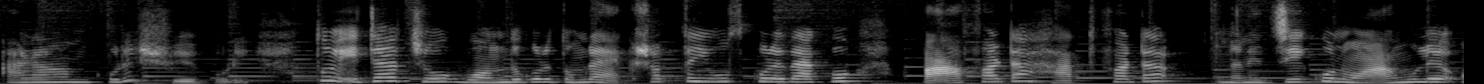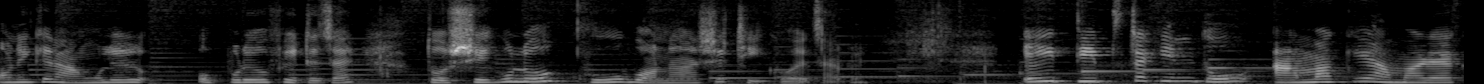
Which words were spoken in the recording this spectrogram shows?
আরাম করে শুয়ে পড়ি। তো এটা চোখ বন্ধ করে তোমরা এক সপ্তাহ ইউজ করে দেখো, পা ফাটা, হাত ফাটা মানে যে কোনো আঙুলে, অনেকের আঙুলের ওপরেও ফেটে যায়, তো সেগুলো খুব অনায়াসে ঠিক হয়ে যাবে। এই টিপসটা কিন্তু আমাকে আমার এক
